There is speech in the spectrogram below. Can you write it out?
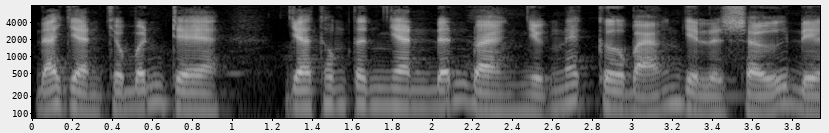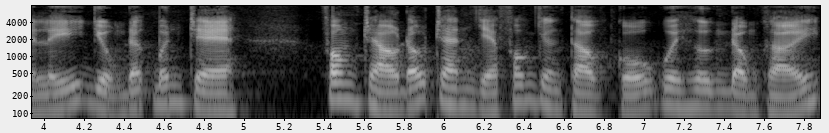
đã dành cho Bến Tre và thông tin nhanh đến đoàn những nét cơ bản về lịch sử, địa lý vùng đất Bến Tre, phong trào đấu tranh giải phóng dân tộc của quê hương đồng khởi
